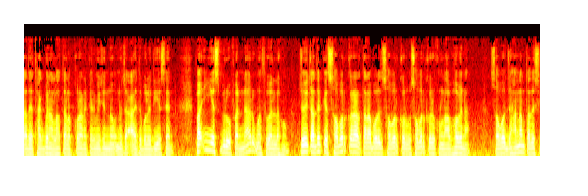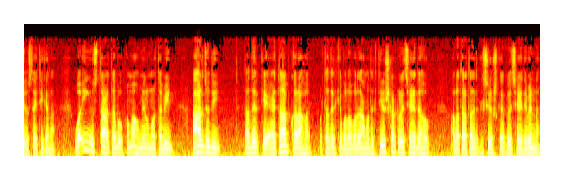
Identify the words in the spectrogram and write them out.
তাদের থাকবে না। আল্লাহ তালা কোরআন একাডেমির জন্য অনুযায়ী আয়তে বলে দিয়েছেন বা ইয়েসবিরু ফান্নার মাসুয়াল্লাহম যদি তাদেরকে সবর করার, তারা বলে সবর করব, সবর করে কোনো লাভ হবে না। সবর জাহান্নাম তাদের চিরস্থায়ী ঠিকানা। ওয়া ই উস্তা আতাবু ফমা হমিয়াল মোতাবিন আর যদি তাদেরকে এতাব করা হয়। তাদেরকে বলা বলে আমাদের তিরস্কার করে ছেড়ে দেওয়া হোক। আল্লাহ তারা তাদেরকে তিরস্কার করে ছেড়ে দেবেন না।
